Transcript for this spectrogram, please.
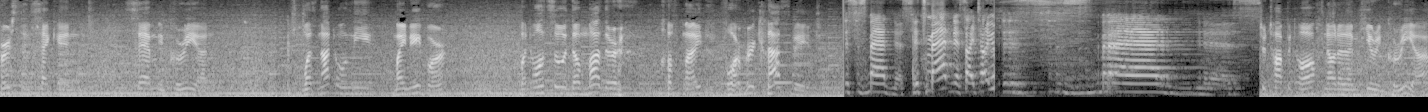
first and second SEM in Korean was not only my neighbor, but also the mother of my former classmate. This is madness. It's madness, I tell you. This is madness. To top it off, now that I'm here in Korea,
